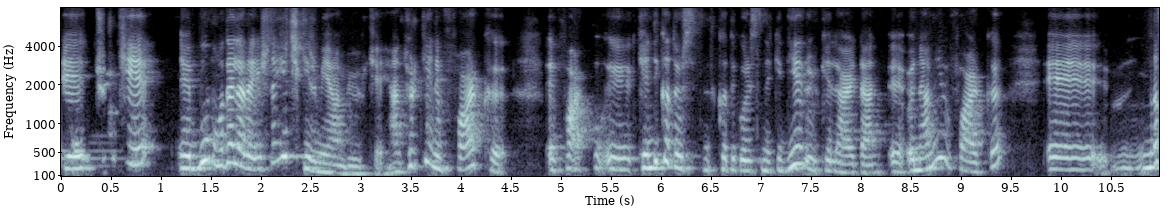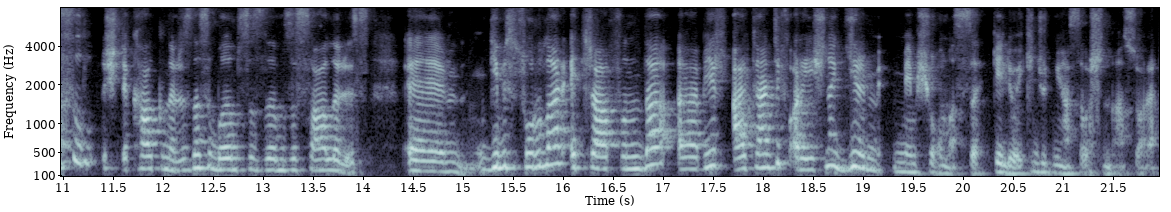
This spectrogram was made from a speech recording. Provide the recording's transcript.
E, Türkiye e, bu model arayışına hiç girmeyen bir ülke. Yani Türkiye'nin farkı, e, farklı e, kendi kategorisindeki diğer ülkelerden e, önemli bir farkı e, nasıl işte kalkınırız, nasıl bağımsızlığımızı sağlarız, e, gibi sorular etrafında e, bir alternatif arayışına girmemiş olması geliyor İkinci Dünya Savaşı'ndan sonra.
